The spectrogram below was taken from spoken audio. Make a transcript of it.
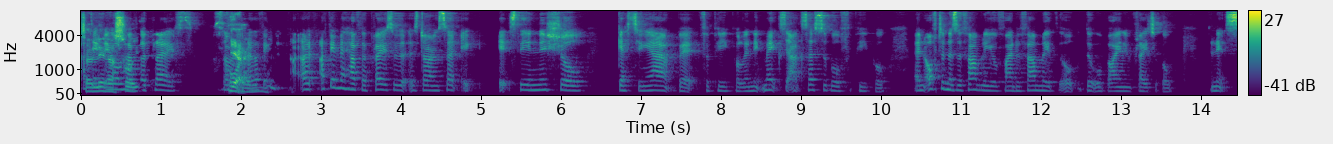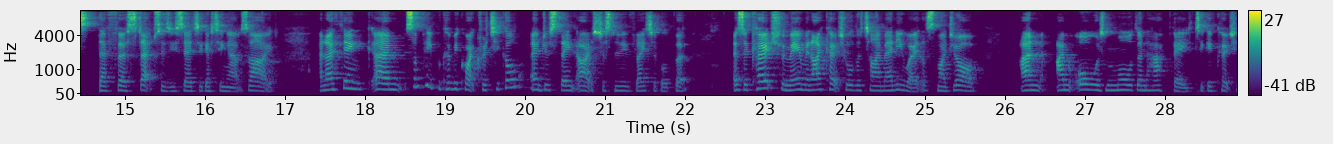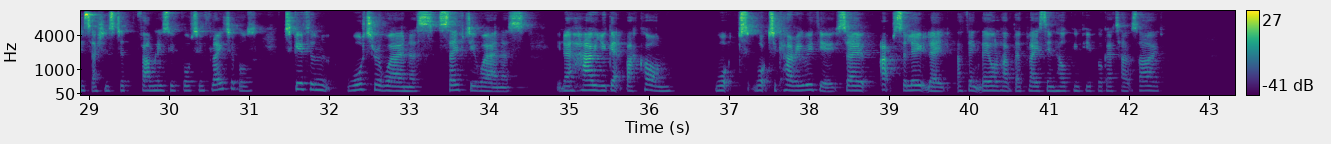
So I think Lynne, they all have their place. Sorry, yeah. I think I, I, think they have their place. As Darren said, it, it's the initial getting out bit for people and it makes it accessible for people. And often as a family, you'll find a family that will, that will buy an inflatable and it's their first steps, as you say, to getting outside. And I think um, some people can be quite critical and just think, oh, it's just an inflatable. But as a coach for me, I mean, I coach all the time anyway, that's my job. And I'm always more than happy to give coaching sessions to families who've bought inflatables to give them water awareness, safety awareness, you know, how you get back on, what what to carry with you. So absolutely, I think they all have their place in helping people get outside.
